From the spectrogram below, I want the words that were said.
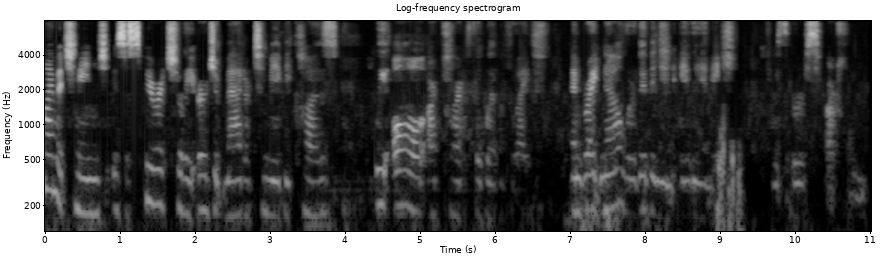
Climate change is a spiritually urgent matter to me because we all are part of the web of life. And right now we're living in alienation with Earth, our home.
